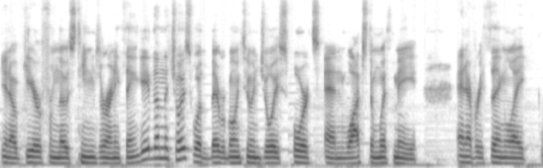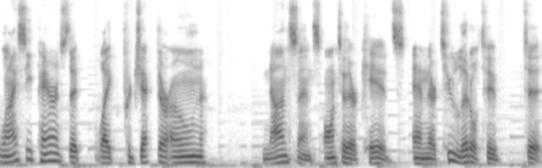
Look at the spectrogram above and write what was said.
you know gear from those teams or anything. Gave them the choice whether they were going to enjoy sports and watch them with me and everything. Like when i see parents that like project their own nonsense onto their kids and they're too little to to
